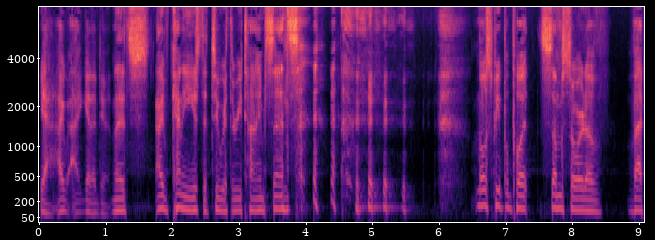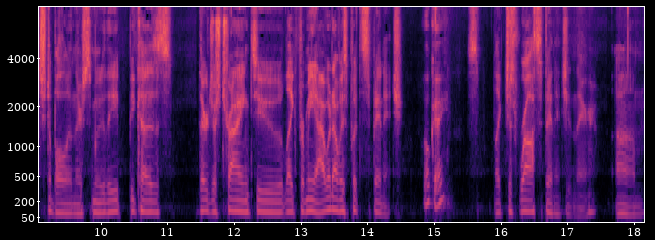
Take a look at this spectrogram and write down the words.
yeah, I, I gotta do it. And it's I've kind of used it two or three times since. Most people put some sort of vegetable in their smoothie because they're just trying to like for me, I would always put spinach Okay. Like just raw spinach in there. Um,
